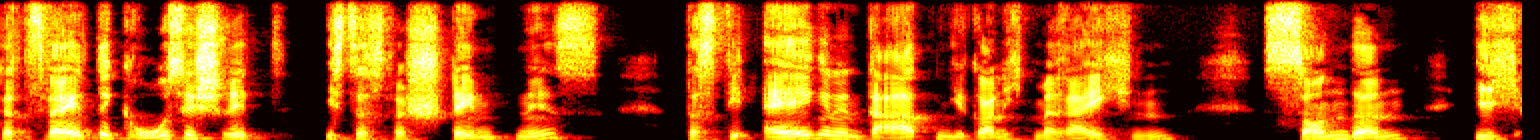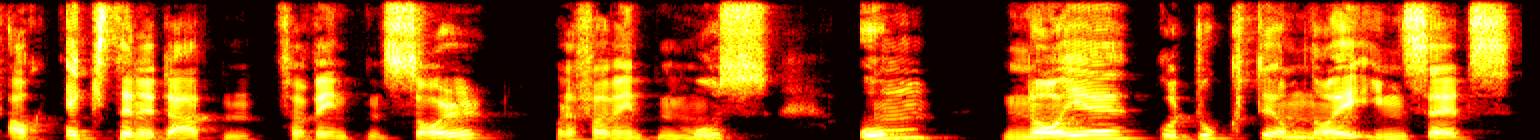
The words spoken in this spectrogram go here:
Der zweite große Schritt ist das Verständnis, dass die eigenen Daten hier gar nicht mehr reichen, sondern ich auch externe Daten verwenden soll oder verwenden muss, um neue Produkte, um neue Insights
